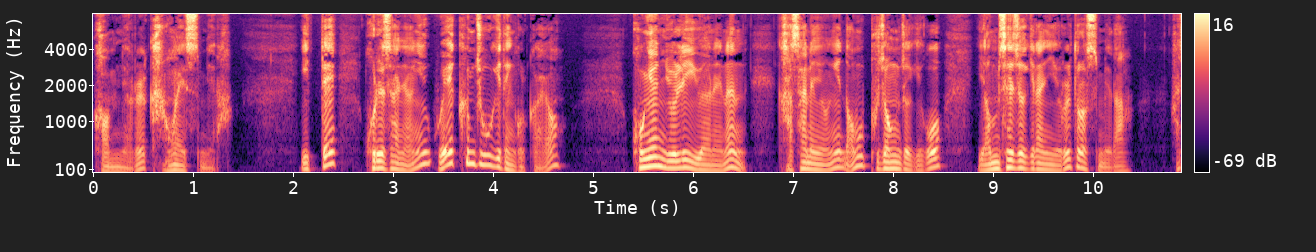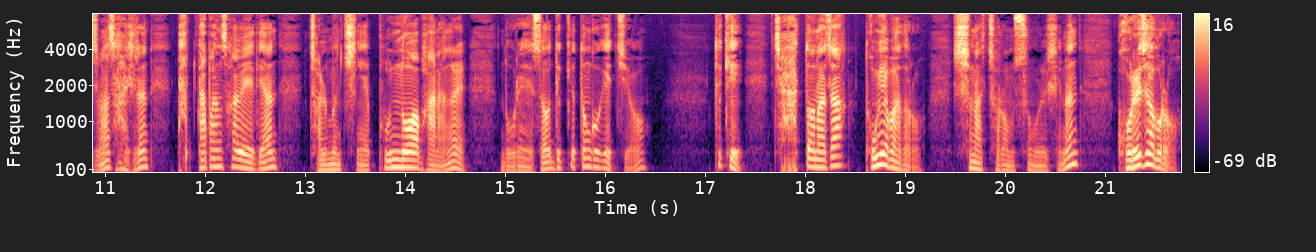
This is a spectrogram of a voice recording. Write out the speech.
검열을 강화했습니다. 이때 고래사냥이 왜 금지곡이 된 걸까요? 공연윤리위원회는 가사 내용이 너무 부정적이고 염세적이라는 이유를 들었습니다. 하지만 사실은 답답한 사회에 대한 젊은 층의 분노와 반항을 노래에서 느꼈던 거겠지요. 특히 자 떠나자 동해바다로 신화처럼 숨을 쉬는 고래 잡으러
